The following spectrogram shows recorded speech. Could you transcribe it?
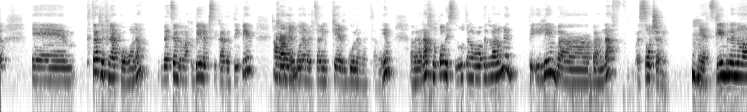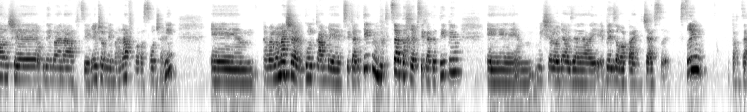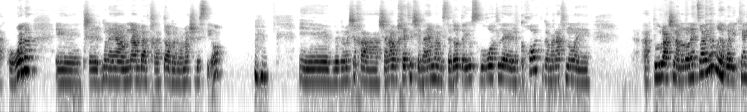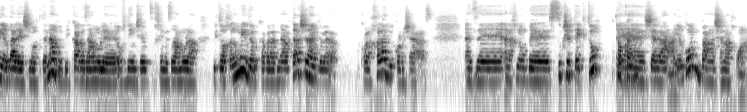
קצת לפני הקורונה, בעצם במקביל לפסיקת הטיפים, okay. קם אוקיי. ארגון המלצרים כארגון המלצרים, אבל אנחנו פה בהסתדרות הנורא עובד והלומד פעילים בענף עשרות שנים. מייצגים בני נוער שעובדים בענף, צעירים שעובדים בענף כבר עשרות שנים, אמ, אבל ממש הארגון קם בפסיקת הטיפים וקצת אחרי פסיקת הטיפים, אמ, מי שלא יודע זה היה באזור 2019-2020, פרצה הקורונה, אה, כשהארגון היה אמנם בהתחלתו אבל ממש בשיאו. אה, ובמשך השנה וחצי שבהם המסעדות היו סגורות ללקוחות, גם אנחנו אה, הפעולה שלנו לא נעצרה לגמרי, אבל היא כן ירדה לאש מאוד קטנה, ובעיקר עזרנו לעובדים שהיו צריכים עזרה מול הביטוח הלאומי ובקבלת דמי האבטלה שלהם וכל החל"ת וכל מה שהיה אז. אז אנחנו בסוג של טייק טו okay. uh, של הארגון בשנה האחרונה.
